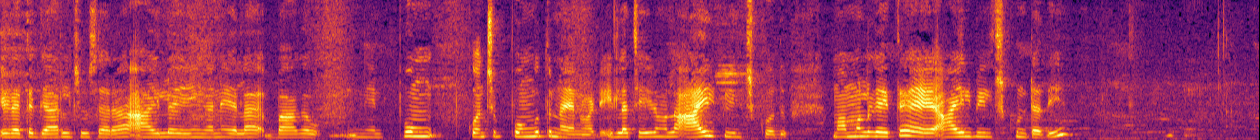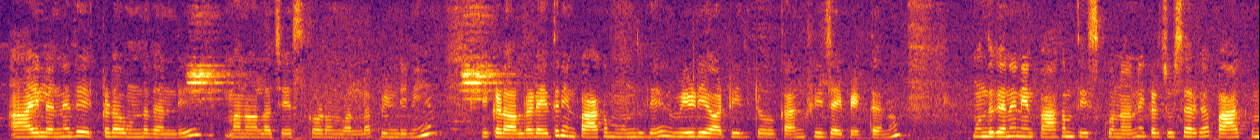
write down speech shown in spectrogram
ఇక్కడైతే గారెలు చూసారా? ఆయిల్లో వేయగానే ఎలా బాగా నేను పొంగ్ కొంచెం పొంగుతున్నాయి అనమాట ఇలా చేయడం వల్ల ఆయిల్ పీల్చుకోదు. మామూలుగా అయితే ఆయిల్ పీల్చుకుంటుంది. ఆయిల్ అనేది ఇక్కడ ఉండదండి. మనం అలా చేసుకోవడం వల్ల పిండిని. ఇక్కడ ఆల్రెడీ అయితే నేను పాకం ముందుదే వీడియో అటు ఇటు కన్ఫ్యూజ్ అయి పెట్టాను ముందుగానే నేను పాకం తీసుకున్నాను. ఇక్కడ చూసారుగా పాకం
